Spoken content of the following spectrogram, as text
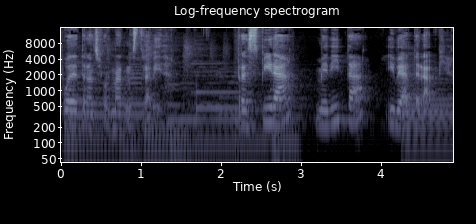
puede transformar nuestra vida. Respira, medita y ve a terapia.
